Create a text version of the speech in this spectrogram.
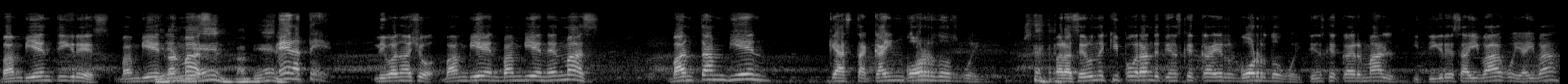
van bien, Tigres, van bien. van más, bien, van bien. Espérate. Le digo a Nacho, van bien, van bien. Es más, van tan bien que hasta caen gordos, güey. Para ser un equipo grande tienes que caer gordo, güey. Tienes que caer mal. Y Tigres ahí va, güey, ahí va.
